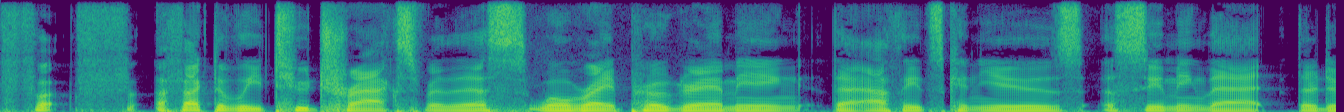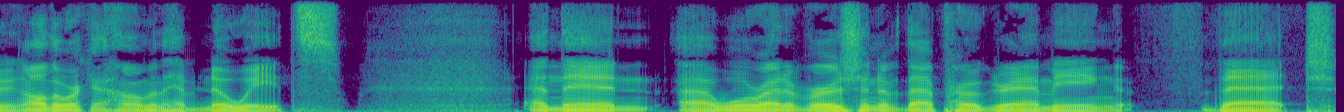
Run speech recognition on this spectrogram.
f- f- effectively two tracks for this. We'll write programming that athletes can use, assuming that they're doing all the work at home and they have no weights. And then uh, we'll write a version of that programming that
